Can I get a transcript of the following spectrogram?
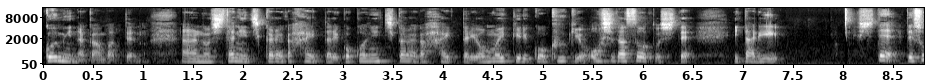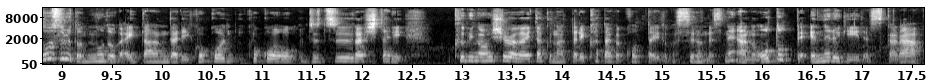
ごいみんな頑張ってんの。あの、下に力が入ったり、ここに力が入ったり、思いっきりこう空気を押し出そうとしていたり、して、で、そうすると喉が痛んだり、ここ、ここ頭痛がしたり、首の後ろが痛くなったり肩が凝ったりとかするんですねあの音ってエネルギーですから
